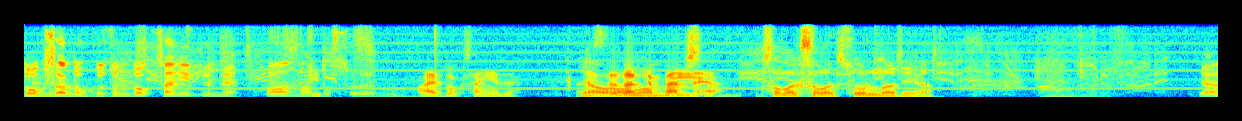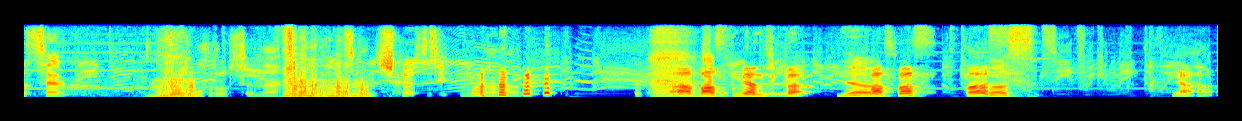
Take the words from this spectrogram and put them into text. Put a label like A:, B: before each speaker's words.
A: 99 mu 97 mi? O anlamda soruyorum.
B: Hayır 97.
C: Ya
B: Bizde derken ben ne ya?
C: Salak salak sorular ya.
A: Ya sen kurun seni. Sen hiç kaç sikmeyeyim.
B: Aa bastım yanlışlıkla.
C: Ya
B: Bas bas bas.
C: bas.
B: Ya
